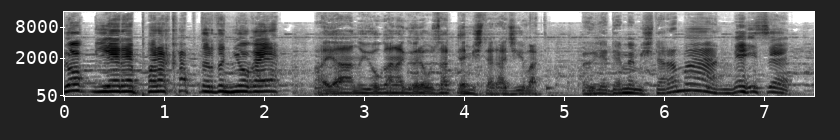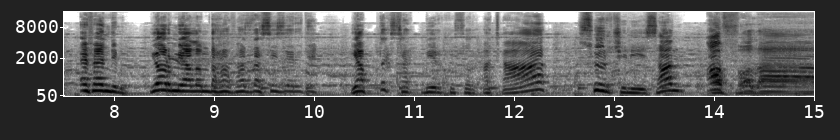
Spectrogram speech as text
Yok yere para kaptırdın yogaya. Ayağını yogana göre uzat demişler Hacivat. Öyle dememişler ama neyse. Efendim yormayalım daha fazla sizleri de. Yaptıksak bir kusur hata, sürçülisan affola.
